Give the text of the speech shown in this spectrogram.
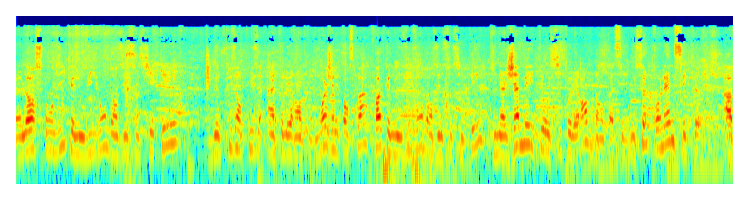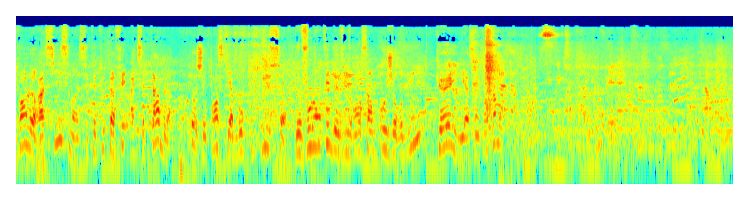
euh, lorsqu'on dit que nous vivons dans une société de plus en plus intolérante. Moi, je ne pense pas. Crois que nous vivons dans une société qui n'a jamais été aussi tolérante dans le passé. Le seul problème, c'est qu'avant le racisme, c'était tout à fait acceptable. Je pense qu'il y a beaucoup plus de volonté de vivre ensemble aujourd'hui qu'il y a 50 ans. something.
